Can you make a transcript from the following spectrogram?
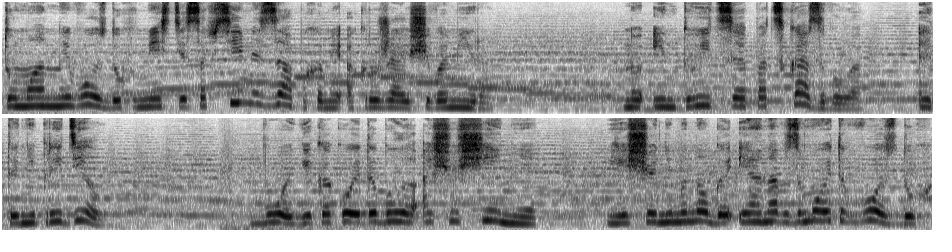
туманный воздух вместе со всеми запахами окружающего мира. Но интуиция подсказывала, это не предел. Боги, какое-то было ощущение. Еще немного, и она взмоет в воздух.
